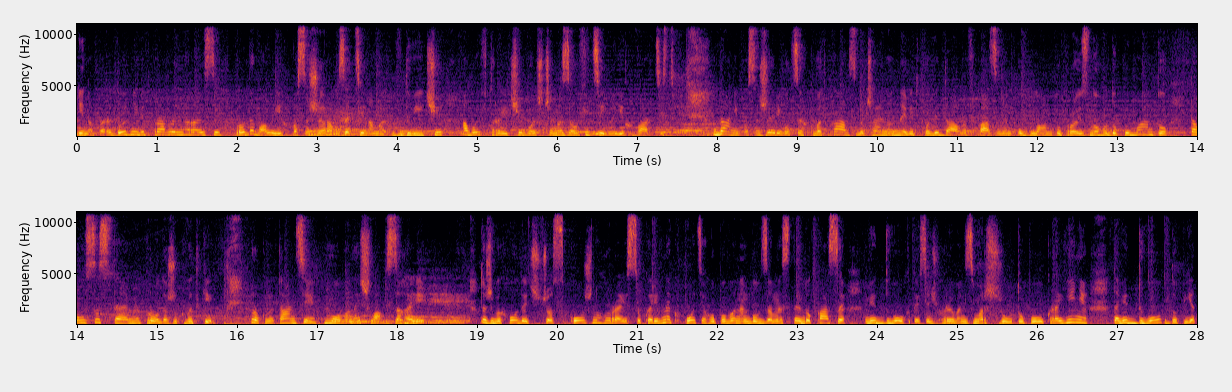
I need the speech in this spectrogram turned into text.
і напередодні відправлення рейсів продавали їх пасажирам за цінами вдвічі або й втричі вищими за офіційну їх вартість. Дані пасажирів у цих квитках звичайно не відповідали вказаним у бланку проїзного документу та у системі продажу квитків. Про квитанції мова не йшла взагалі. Тож виходить, що з кожного рейсу керівник потягу повинен був занести до каси від 2 тисяч гривень з маршруту по Україні та від 2 до 5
